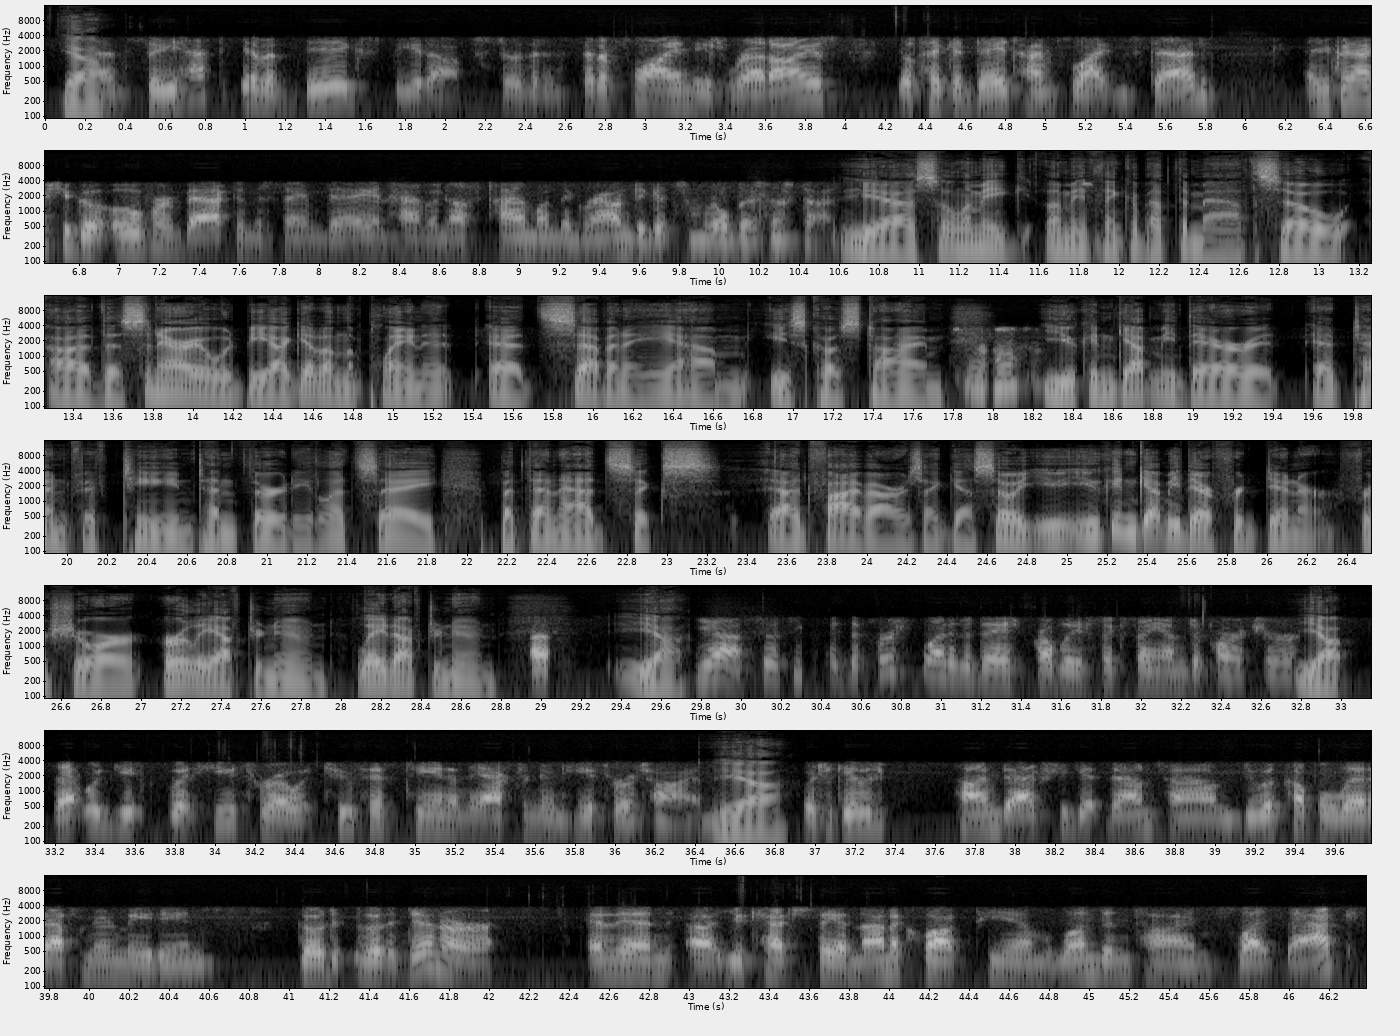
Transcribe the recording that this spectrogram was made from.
Yeah. And so you have to give a big speed up so that instead of flying these red eyes, you'll take a daytime flight instead and you can actually go over and back in the same day and have enough time on the ground to get some real business done. Yeah. So let me let me think about the math. So uh, the scenario would be: I get on the plane at, at 7 a.m. East Coast time. Mm-hmm. You can get me there at at 10:15, 10:30, let's say, but then add six. Add five hours, I guess. So you, you can get me there for dinner for sure, early afternoon, late afternoon. Uh, yeah. Yeah. So if you, the first flight of the day is probably a 6 a.m. departure. Yeah. That would get you at Heathrow at 2:15 in the afternoon Heathrow time. Yeah. Which gives you time to actually get downtown, do a couple late afternoon meetings, go to, go to dinner, and then uh, you catch say a 9 o'clock p.m. London time flight back.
